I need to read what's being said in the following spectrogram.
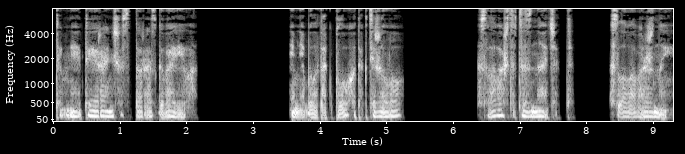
Ты мне это и раньше сто раз говорила. И мне было так плохо, так тяжело. Слова что-то значат. Слова важны.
